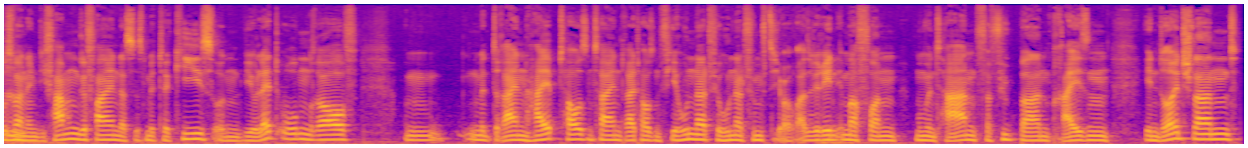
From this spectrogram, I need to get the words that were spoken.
Muss mhm. man ihm die Farben gefallen. Das ist mit Türkis und Violett oben drauf. Ähm, mit dreieinhalbtausend Teilen, 3400 für 150 Euro. Also wir reden immer von momentan verfügbaren Preisen in Deutschland.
